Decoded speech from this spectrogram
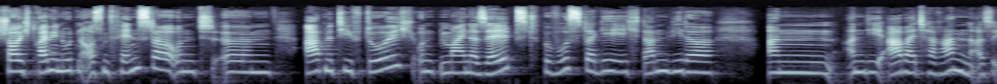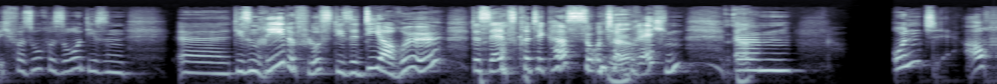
schaue ich drei Minuten aus dem Fenster und ähm, atme tief durch und meiner selbst bewusster gehe ich dann wieder an, an die Arbeit heran. Also ich versuche so diesen äh, diesen Redefluss, diese Diarrhoe des Selbstkritikers zu unterbrechen. Ja. Ja. Ähm, und auch,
